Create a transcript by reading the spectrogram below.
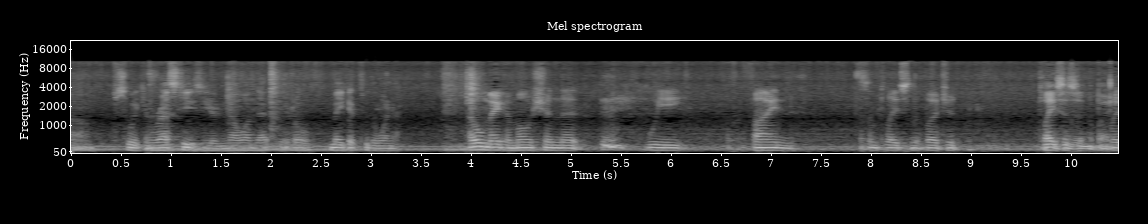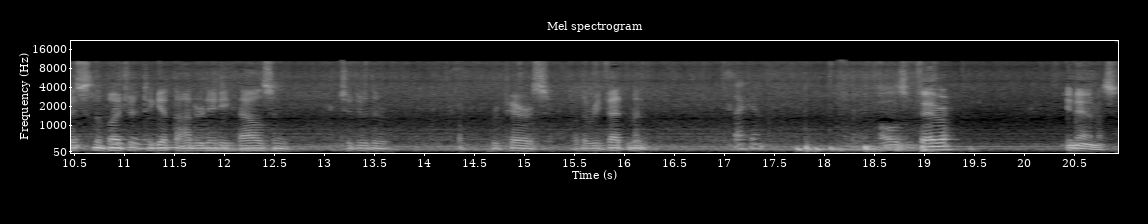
um, so we can rest easier knowing that it'll make it through the winter. I will make a motion that we find some place in the budget, Places in the budget. place in the budget to get the hundred and eighty thousand to do the repairs or the revetment. second? All those in favor? Unanimous.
